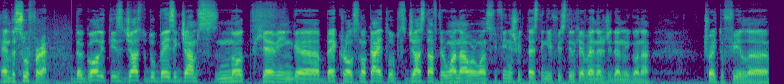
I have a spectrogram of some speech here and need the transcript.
and the Surfr App. The goal it is just to do basic jumps, not having uh, back rolls, no kite loops. Just after one hour, once we finish with testing, if we still have energy, then we're gonna try to feel uh,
